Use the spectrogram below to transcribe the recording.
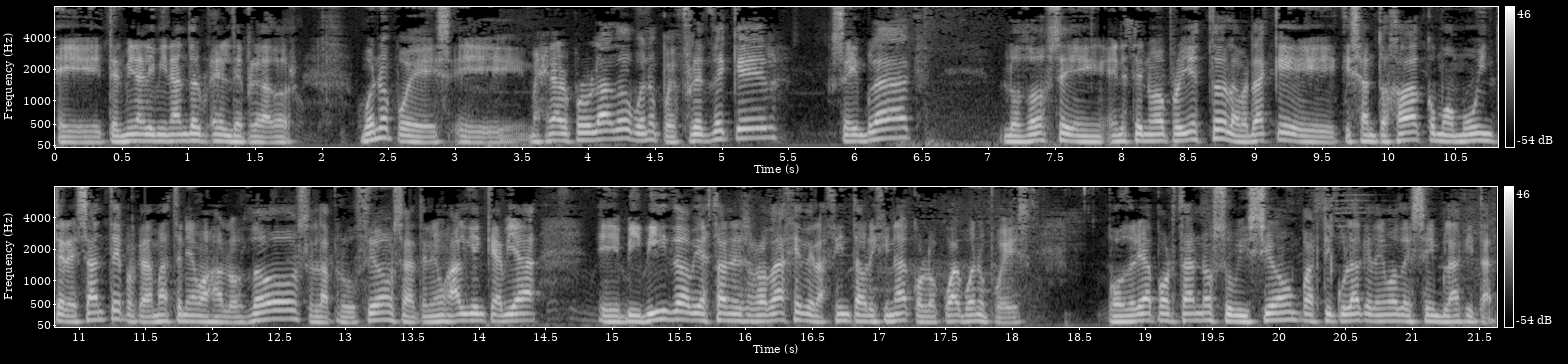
eh, termina eliminando el, depredador. Bueno, pues, eh, imaginaros por un lado, bueno, pues Fred Decker, Shane Black, los dos en, este nuevo proyecto, la verdad que, se antojaba como muy interesante, porque además teníamos a los dos en la producción, o sea, teníamos a alguien que había eh, vivido, había estado en el rodaje de la cinta original, con lo cual, bueno, pues podría aportarnos su visión particular que tenemos de Saint Black y tal.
